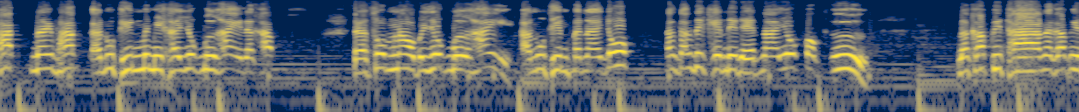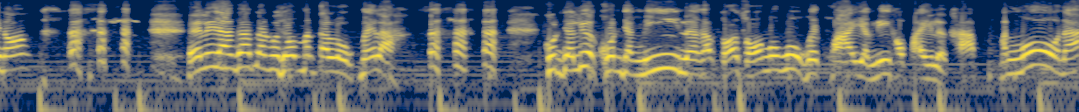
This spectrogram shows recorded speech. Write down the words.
พักในพักอนุทินไม่มีใครยกมือให้นะครับ แต่ส้มเน่าไปยกมือให้ อนุทินเป็นนายก ทั้งๆที่เคนดิเดตนายกก็คือนะครับพิธานะครับ พี่น้อง เห็นหรือยังครับท่านผู้ชมมันตลกไหมล่ะ คุณจะเลือกคนอย่างนี้เลยครับสอสองโง่ๆควายๆอย่างนี้เข้าไปเหรอครับ มันโง่นะ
